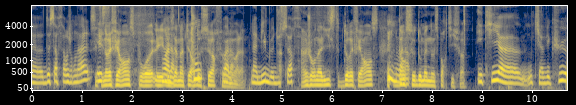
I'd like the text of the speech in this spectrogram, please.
euh, de Surfer Journal. C'est une référence pour euh, les, amateurs de surf. Voilà, La Bible du surf. Un, journaliste de référence dans ce domaine sportif. Et qui, qui a vécu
